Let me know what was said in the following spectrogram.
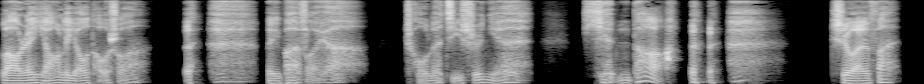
老人摇了摇头说：“没办法呀，抽了几十年，瘾大。”吃完饭，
